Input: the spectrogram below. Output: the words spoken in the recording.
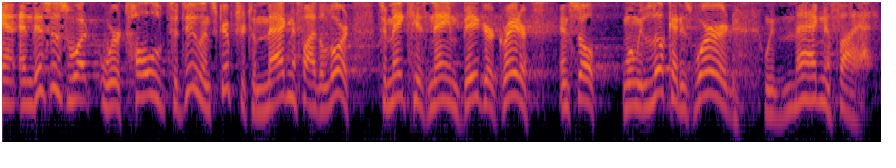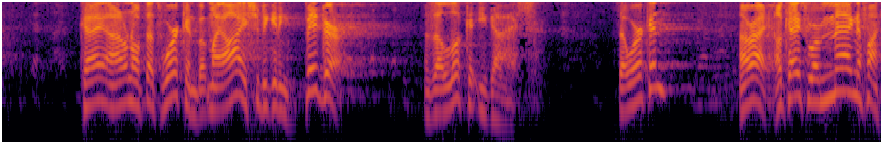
And, and, this is what we're told to do in Scripture to magnify the Lord, to make His name bigger, greater. And so when we look at His Word, we magnify it. Okay? I don't know if that's working, but my eyes should be getting bigger as I look at you guys. Is that working? All right. Okay. So we're magnifying.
